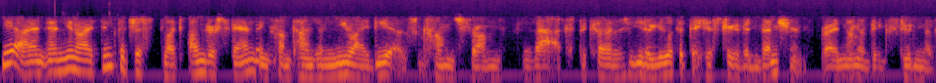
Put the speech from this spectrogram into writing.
Yeah, and, and you know, I think that just like understanding sometimes and new ideas comes from that because, you know, you look at the history of invention, right? And I'm a big student of,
